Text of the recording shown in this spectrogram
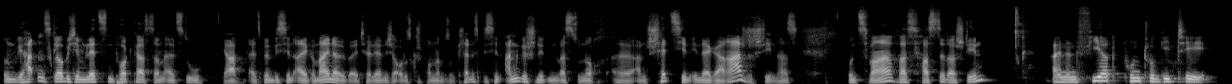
Und wir hatten es, glaube ich, im letzten Podcast dann, als du, ja, als wir ein bisschen allgemeiner über italienische Autos gesprochen haben, so ein kleines bisschen angeschnitten, was du noch äh, an Schätzchen in der Garage stehen hast. Und zwar, was hast du da stehen? Einen Fiat Punto GT.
